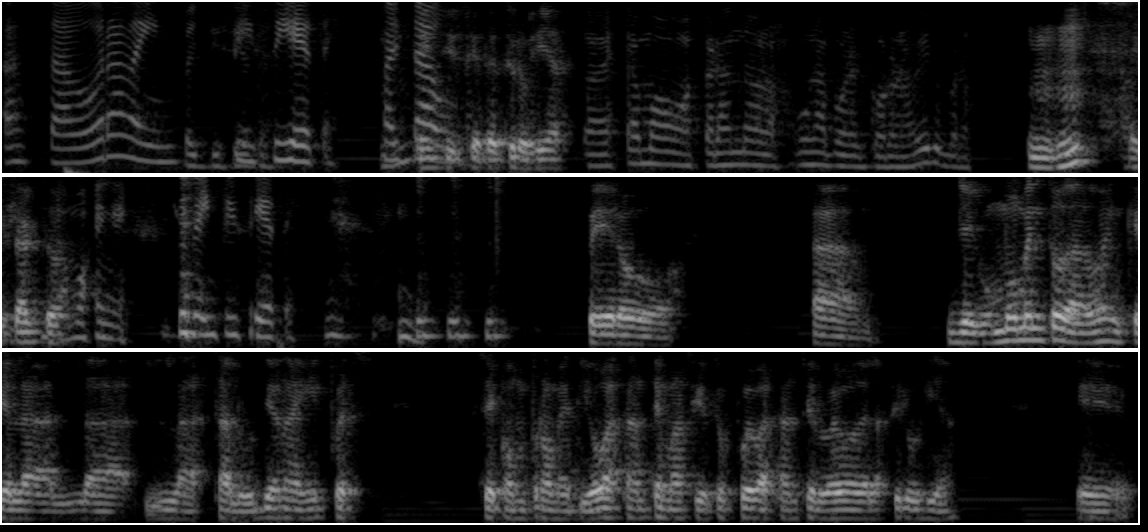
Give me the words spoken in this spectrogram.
hasta ahora 27. 27. Falta una. 27 cirugías. Todavía estamos esperando una por el coronavirus, pero. Ujú, todavía exacto. Estamos en. 27. Pero ah, llegó un momento dado en que la, la, la, salud de Anaís pues se comprometió bastante más y eso fue bastante luego de la cirugía, eh,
